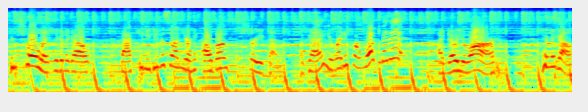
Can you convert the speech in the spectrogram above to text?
Control it. You're gonna go back. Can you do this on your elbows? Sure you can. Okay, you ready for one minute? I know you are. Here we go.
